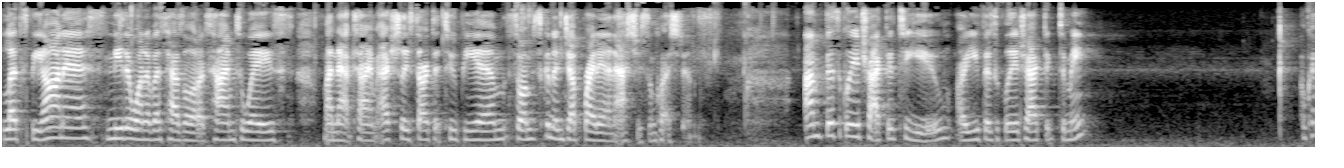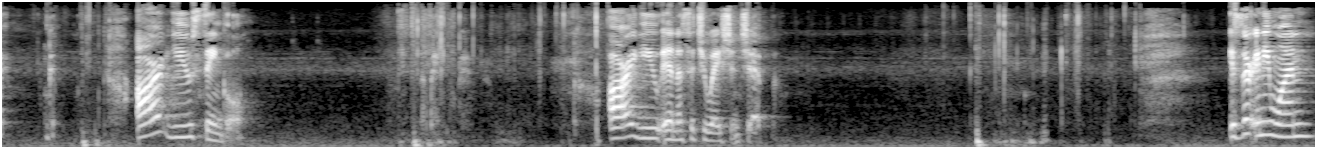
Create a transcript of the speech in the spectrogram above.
let's be honest, neither one of us has a lot of time to waste. My nap time actually starts at 2 p.m. So I'm just going to jump right in and ask you some questions. I'm physically attracted to you. Are you physically attracted to me? Okay. Okay. Are you single? Okay. okay. Are you in a situationship? Is there anyone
